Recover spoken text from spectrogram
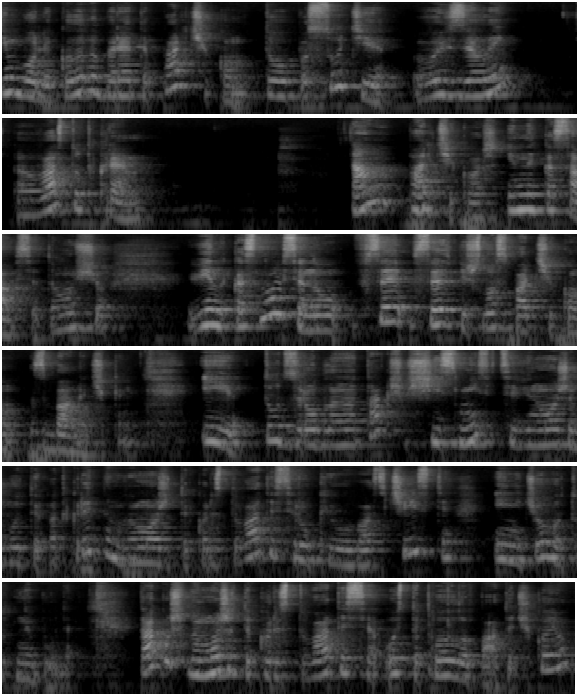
Тим більше, коли ви берете пальчиком, то по суті ви взяли, у вас тут крем. Там пальчик ваш і не касався, тому що він каснувся, ну все все пішло з пальчиком з баночки. І тут зроблено так, що 6 місяців він може бути відкритим, ви можете користуватись, руки у вас чисті і нічого тут не буде. Також ви можете користуватися ось такою лопаточкою.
